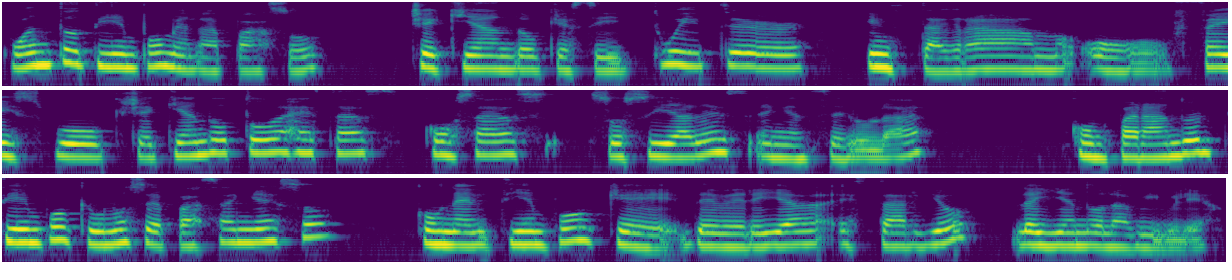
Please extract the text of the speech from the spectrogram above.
cuánto tiempo me la paso chequeando que si Twitter, Instagram o Facebook, chequeando todas estas cosas sociales en el celular, comparando el tiempo que uno se pasa en eso con el tiempo que debería estar yo leyendo la Biblia,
